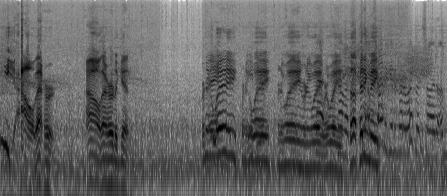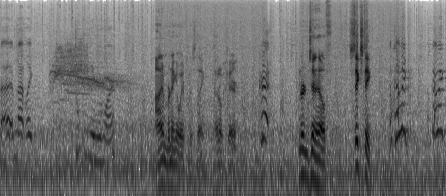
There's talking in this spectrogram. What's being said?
Eee, ow, that hurt. Ow, that hurt again. Running away, running away, running away, running away, running away. Stop hitting I'm me. trying to get a better weapon, so I, am not, I'm not like pooping anymore. I'm running away from this thing. I don't care. Crap! 110 health. 60. I'm coming! I'm coming!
